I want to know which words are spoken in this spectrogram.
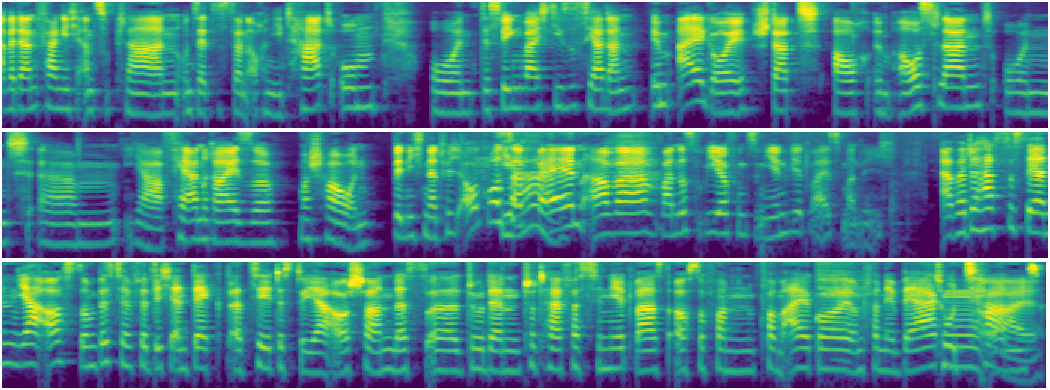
aber dann fange ich an zu planen und setze es dann auch in die Tat um. Und deswegen war ich dieses Jahr dann im Allgäu statt auch im Ausland und ähm, ja, Fernreise, mal schauen. Bin ich natürlich auch großer ja. Fan, aber wann das wieder funktionieren wird, weiß man nicht. Aber du hast es dann ja auch so ein bisschen für dich entdeckt, erzähltest du ja auch schon, dass äh, du dann total fasziniert warst, auch so von, vom Allgäu und von den Bergen. Total. Und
